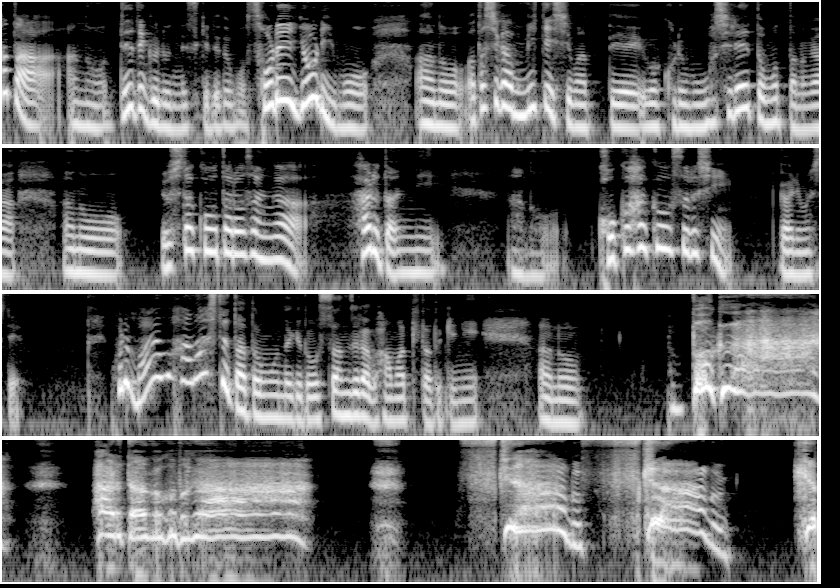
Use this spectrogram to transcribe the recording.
ただ、あの、出てくるんですけれども、それよりも、あの、私が見てしまって、うわ、これ面白いと思ったのが、あの、吉田幸太郎さんが、春田に、あの、告白をするシーンがありまして、これ前も話してたと思うんだけど、おっさんずラブハマってた時に、あの、僕は、春田のことが、好きだの、好きだーの、キャ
